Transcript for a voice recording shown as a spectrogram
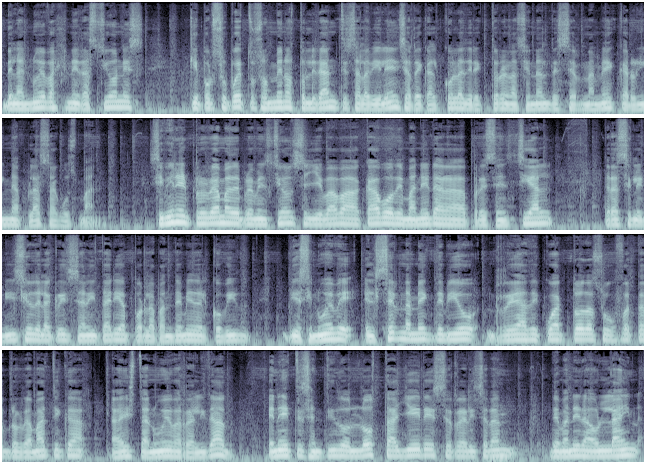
de las nuevas generaciones que por supuesto son menos tolerantes a la violencia, recalcó la directora nacional de Cernamé, Carolina Plaza Guzmán. Si bien el programa de prevención se llevaba a cabo de manera presencial tras el inicio de la crisis sanitaria por la pandemia del COVID-19, el CERNAMEC debió readecuar toda su oferta programática a esta nueva realidad. En este sentido, los talleres se realizarán de manera online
